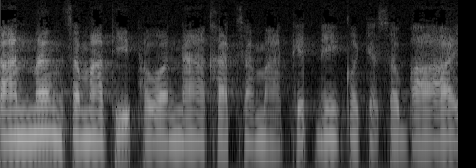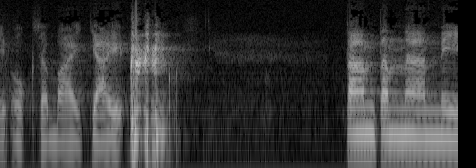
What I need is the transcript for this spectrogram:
การนั่งสมาธิภาวนาขัดสมาธินี้ก็จะสบายอกสบายใจ ตามตำนานนี้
